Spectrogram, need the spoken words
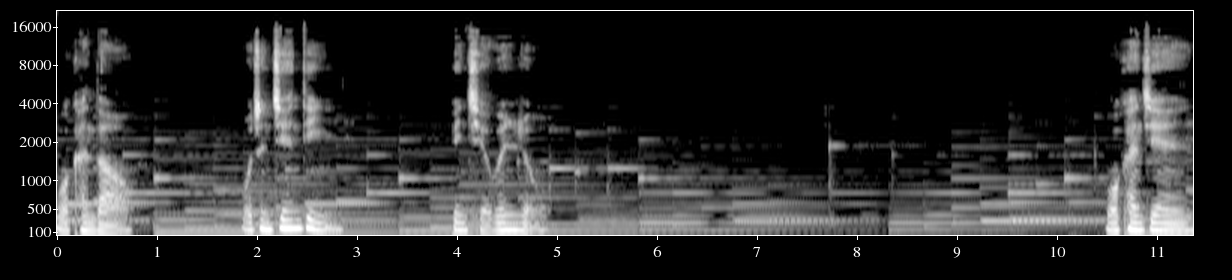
我看到我正坚定，并且温柔。我看见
